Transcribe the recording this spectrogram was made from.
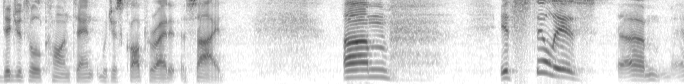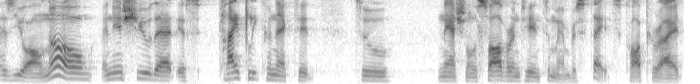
digital content, which is copyrighted, aside? Um, it still is um, as you all know, an issue that is tightly connected to national sovereignty and to member states. Copyright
